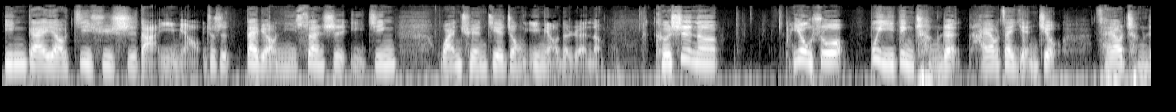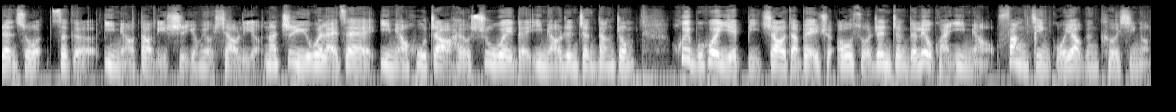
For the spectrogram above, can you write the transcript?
应该要继续施打疫苗，就是代表你算是已经完全接种疫苗的人了。可是呢，又说不一定承认，还要再研究才要承认说这个疫苗到底是有没有效力哦。那至于未来在疫苗护照还有数位的疫苗认证当中，会不会也比照 WHO 所认证的六款疫苗放进国药跟科兴哦？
